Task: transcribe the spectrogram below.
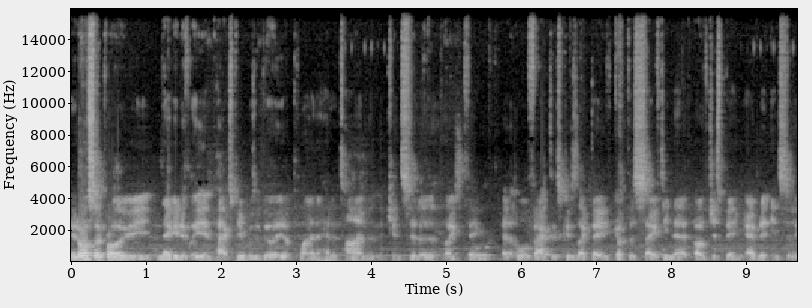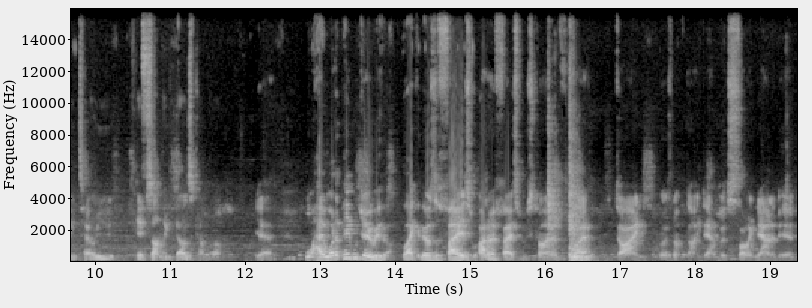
it also probably negatively impacts people's ability to plan ahead of time and consider like thing uh, all factors because like they've got the safety net of just being able to instantly tell you if something does come up. Yeah. Well, hey, what do people do with like? There was a phase. I know Facebook's kind of like dying. Well, it's not dying down, but slowing down a bit.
